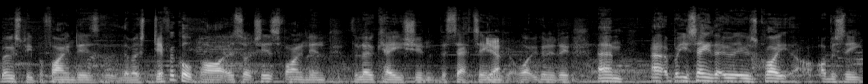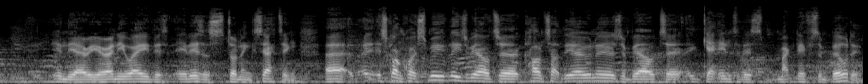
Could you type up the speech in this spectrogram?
most people find is the most difficult part as such is finding the location, the setting, Yeah. what you're going to do. Um, uh, but you're saying that it was quite obviously in the area anyway. This, it is a stunning setting. Uh, it's gone quite smoothly to be able to contact the owners and be able to get into this magnificent building.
